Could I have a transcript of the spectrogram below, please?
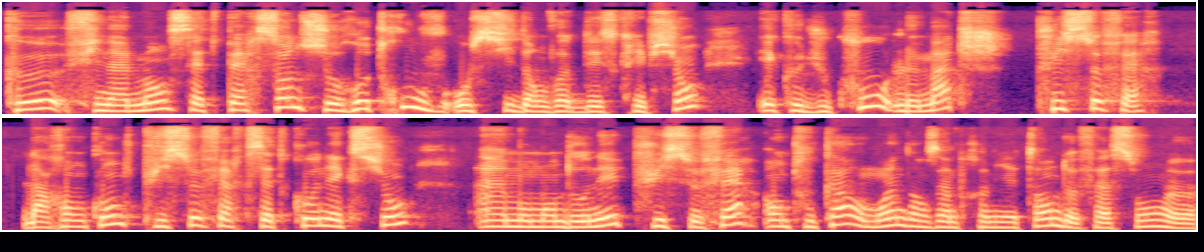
que finalement cette personne se retrouve aussi dans votre description et que du coup le match puisse se faire la rencontre puisse se faire, que cette connexion, à un moment donné, puisse se faire, en tout cas, au moins dans un premier temps, de façon euh,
